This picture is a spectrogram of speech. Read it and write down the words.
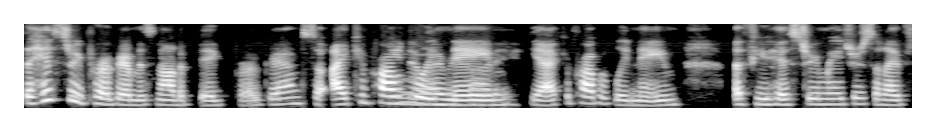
the history program is not a big program, so I can know probably name yeah, I can probably name a few history majors that I've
